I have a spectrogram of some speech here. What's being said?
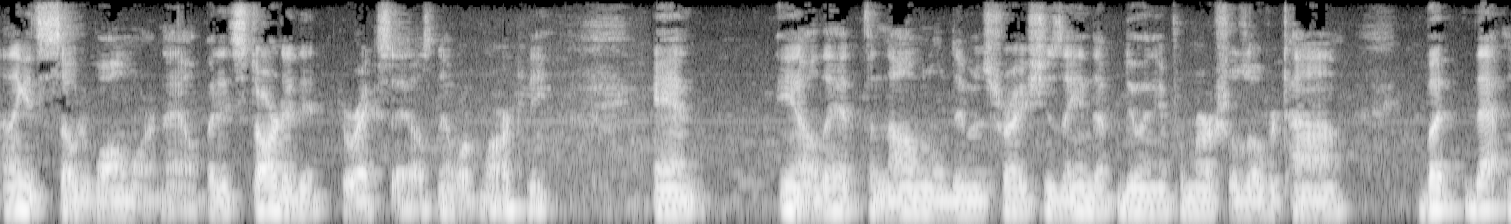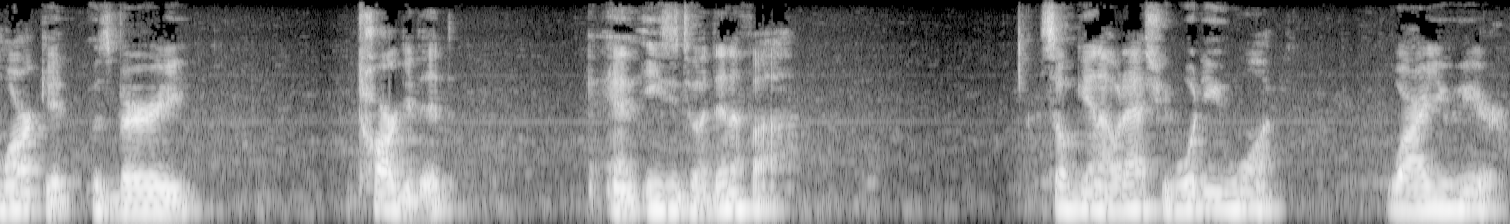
I think it's sold at Walmart now, but it started at Direct Sales Network Marketing. And, you know, they had phenomenal demonstrations. They end up doing infomercials over time. But that market was very targeted and easy to identify. So again, I would ask you, what do you want? Why are you here?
